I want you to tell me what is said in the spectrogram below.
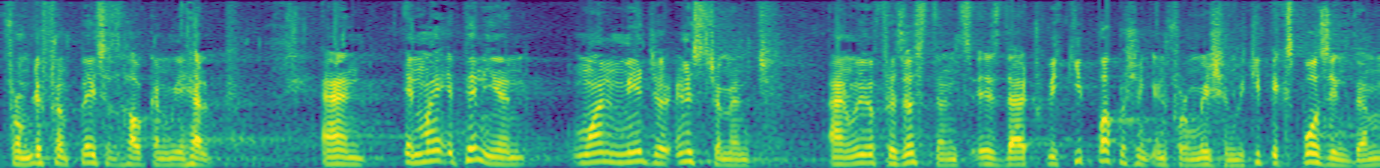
from different places, how can we help? And in my opinion, one major instrument and way of resistance is that we keep publishing information, we keep exposing them,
